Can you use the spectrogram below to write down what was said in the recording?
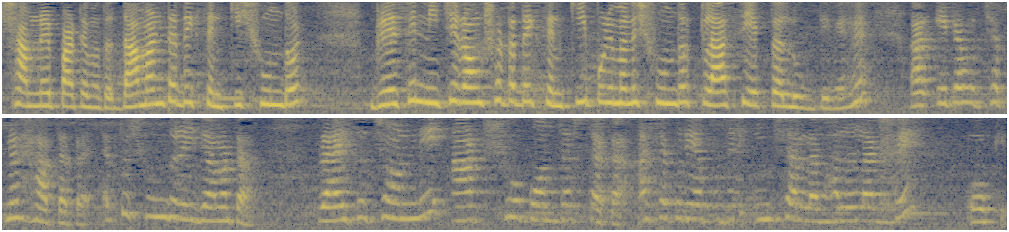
সামনের পার্টের মতো। দামানটা দেখছেন কি সুন্দর। ড্রেসের নিচের অংশটা দেখছেন, কি পরিমাণে সুন্দর ক্লাসি একটা লুক দিবে হ্যাঁ? আর এটা হচ্ছে আপনার হাতাটা। এত সুন্দর এই জামাটা। প্রাইস হচ্ছে অনলি আটশো পঞ্চাশ টাকা। আশা করি আপনাদের ইনশাল্লাহ ভালো লাগবে। ওকে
